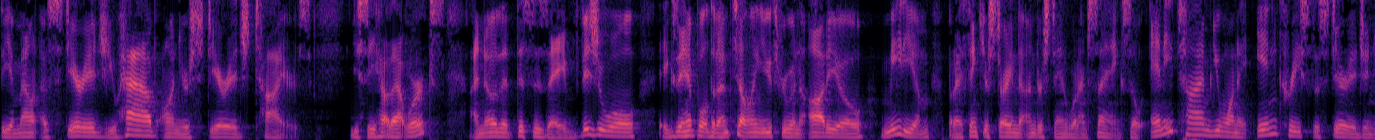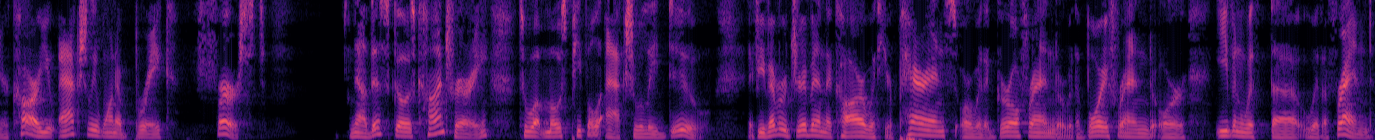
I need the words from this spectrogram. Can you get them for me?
the amount of steerage you have on your steerage tires. You see how that works? I know that this is a visual example that I'm telling you through an audio medium, but I think you're starting to understand what I'm saying. So anytime you want to increase the steerage in your car, you actually want to brake first. Now, this goes contrary to what most people actually do. If you've ever driven in the car with your parents or with a girlfriend or with a boyfriend or even with, uh, with a friend,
